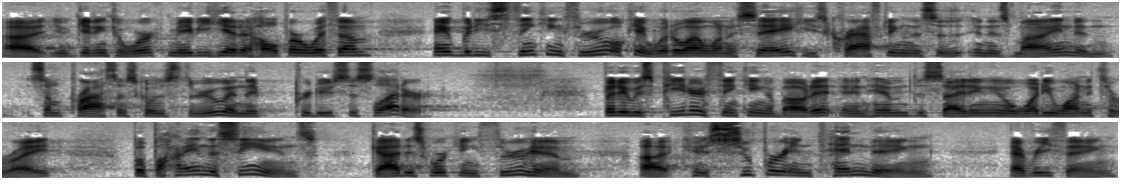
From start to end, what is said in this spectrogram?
uh, you know, getting to work. Maybe he had a helper with him but he's thinking through, okay, what do I want to say? He's crafting this in his mind, and some process goes through, and they produce this letter. But it was Peter thinking about it and him deciding, you know, what he wanted to write. But behind the scenes, God is working through him, uh, superintending everything.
